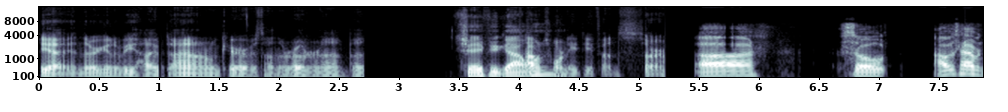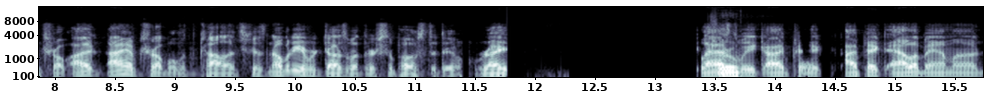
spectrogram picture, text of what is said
Yeah, and they're going to be hyped. I don't care if it's on the road or not, but Shay, if you got top one, 20 defense. Sorry. Uh, so I was having trouble. I I have trouble with college because nobody ever does what they're supposed to do, right? Last True. week I picked I picked Alabama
